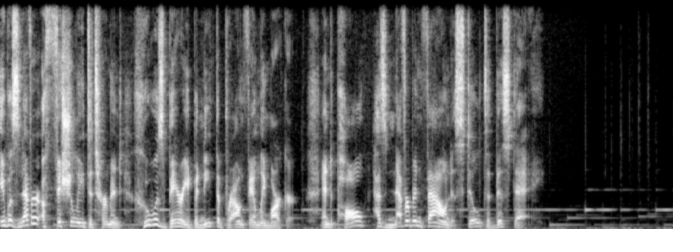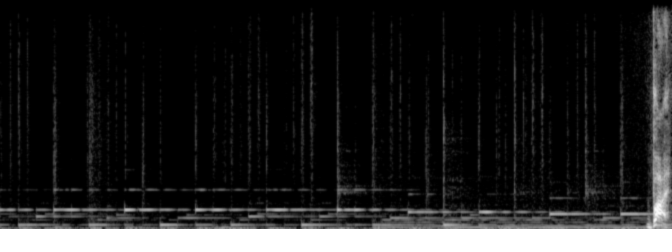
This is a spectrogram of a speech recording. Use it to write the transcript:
It was never officially determined who was buried beneath the Brown family marker, and Paul has never been found still to this day. But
